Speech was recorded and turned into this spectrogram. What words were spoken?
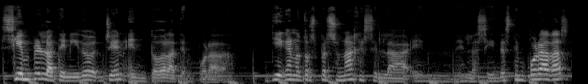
siempre lo ha tenido Jen en toda la temporada. Llegan otros personajes en, las siguientes temporadas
